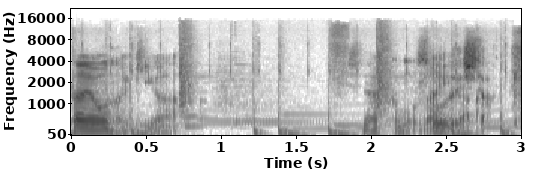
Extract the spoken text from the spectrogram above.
たような気がしなくもないが。そうでしたっけ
